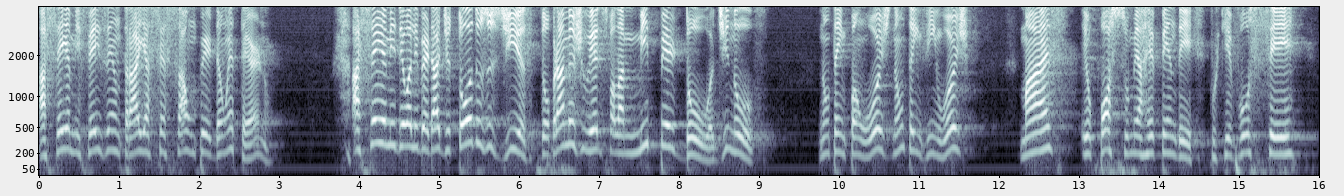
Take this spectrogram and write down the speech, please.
A ceia me fez entrar e acessar um perdão eterno. A ceia me deu a liberdade de todos os dias dobrar meus joelhos e falar: me perdoa de novo. Não tem pão hoje, não tem vinho hoje, mas eu posso me arrepender, porque você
